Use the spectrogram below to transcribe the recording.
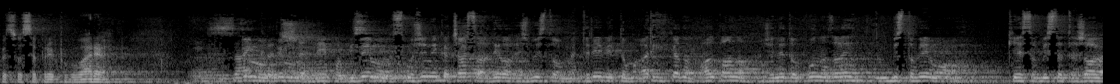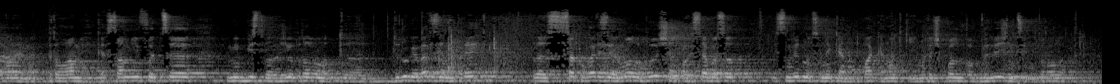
kot so se prej pogovarjali? Zaenkrat še ne, pa v bistvu Vemo, smo že nekaj časa delali že v bistvu med Revitom, Arhiketom, Alplanom, že leto pol nazaj. V bistvu vemo, kje so v bistvu težave ne, med programi, ker sam IFC mi v bistvu že upravljamo od eh, druge verzije naprej, da vsako verzijo je malo boljše, ampak vse pa so, mislim, vedno so neke napake, not, ki jih moraš pol v beležnici upravljati.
